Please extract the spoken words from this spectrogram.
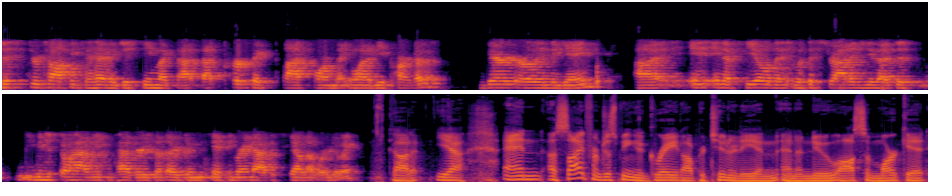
just through talking to him, it just seemed like that that perfect platform that you want to be part of very early in the game uh, in, in, a field and with a strategy that just we just don't have any competitors that are doing the same thing right now at the scale that we're doing. Got it. Yeah. And aside from just being a great opportunity and, and a new awesome market,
